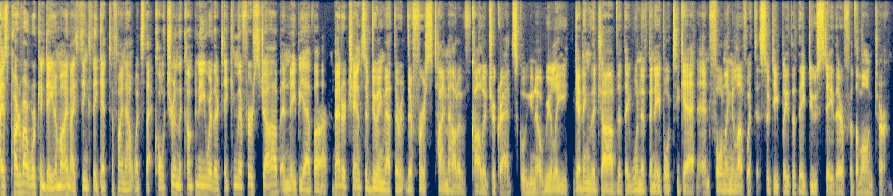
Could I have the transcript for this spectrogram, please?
as part of our work in data mine, I think they get to find out what's that culture in the company where they're taking their first job and maybe have a better chance of doing that their, their first time out of college or grad school, you know, really getting the job that they wouldn't have been able to get and falling in love with it so deeply that they do stay there for the long term.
